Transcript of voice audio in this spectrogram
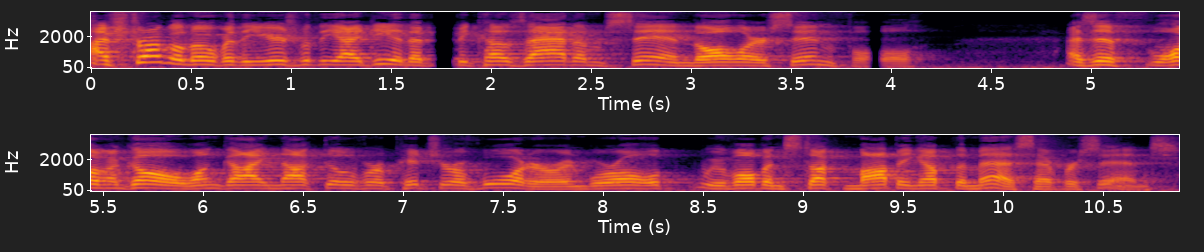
I've struggled over the years with the idea that because Adam sinned, all are sinful. As if long ago one guy knocked over a pitcher of water and we're all, we've all been stuck mopping up the mess ever since.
